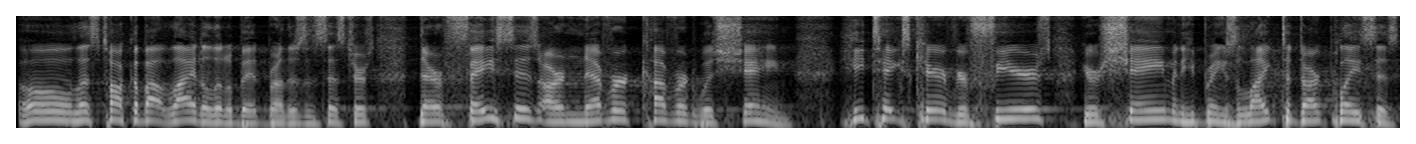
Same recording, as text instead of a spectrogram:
Oh, let's talk about light a little bit, brothers and sisters. Their faces are never covered with shame. He takes care of your fears, your shame, and He brings light to dark places.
